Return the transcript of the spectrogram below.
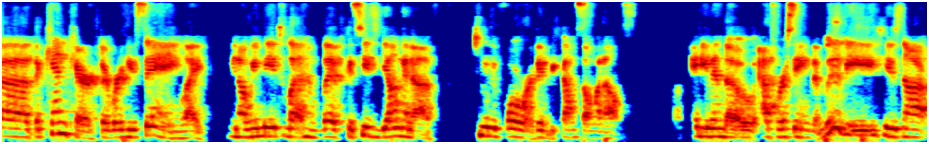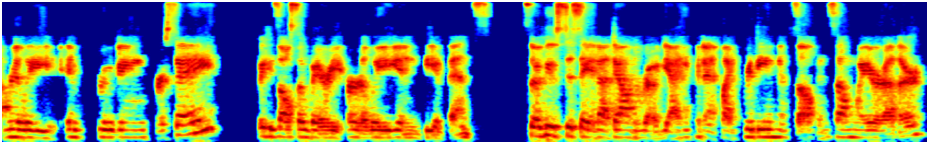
uh, the Ken character, where he's saying, like, you know, we need to let him live because he's young enough to move forward and become someone else. And even though, as we're seeing the movie, he's not really improving per se, but he's also very early in the events. So who's to say that down the road, yeah, he couldn't like redeem himself in some way or other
